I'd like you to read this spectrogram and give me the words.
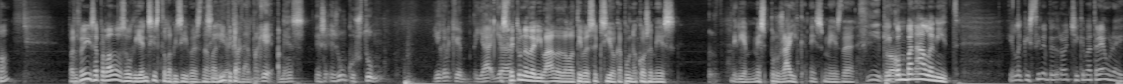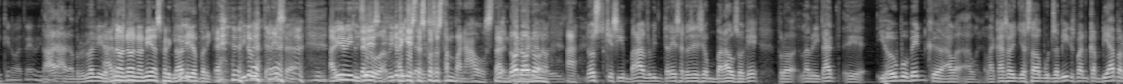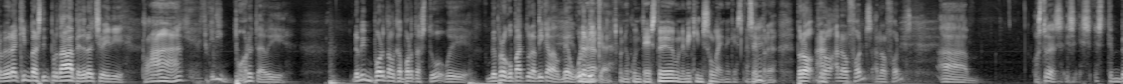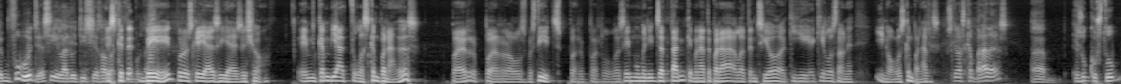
però ens venies a parlar de les audiències televisives de la sí, nit de cap d'any. perquè, a més, és, és un costum, jo crec que ja... ja... Has fet una derivada de la teva secció cap a una cosa més, diríem, més prosaica, més, més de... Sí, que però- com va anar la nit? I la Cristina Pedroche què va treure i què no va treure i No, no, no, però no anirem Ah, per no, aquí. no, no aniràs per aquí. No anirem per aquí. A mi no m'interessa. A mi no m'interessa no aquestes coses tan banals. Tan, no, no, tan, no, Ah, no és que siguin banals, no m'interessa, no sé si són banals o què, però la veritat, eh, haver un moment que a la, a la, casa on jo estava amb uns amics van canviar per veure quin vestit portava la Pedroche i vaig dir, clar, "Tu què t'importa? Vull dir, no m'importa el que portes tu, vull dir, m'he preocupat una mica del meu, una, mica, Una contesta una mica insolent, aquesta. sempre. Eh? Però, però en el fons, en el fons, uh, ostres, és, és, estem ben fubuts, eh, si la notícia és el És que bé, però és que ja és, ja és això. Hem canviat les campanades per, per els vestits, per, per les hem humanitzat tant que hem anat a parar l'atenció aquí, aquí les dones, i no les campanades. És que les campanades eh, és un costum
